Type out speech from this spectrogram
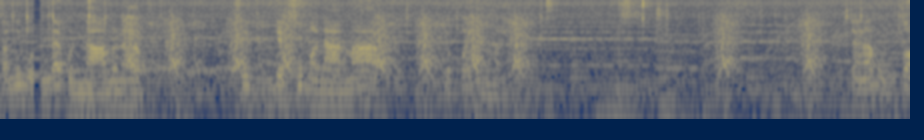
ตอนนี้ผมได้ผลน้ำแล้วนะครับ ซึ่งได้พูดมานานมาก เดี๋ยวค่อยอ่านใหม่ จากนั้นผมก็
